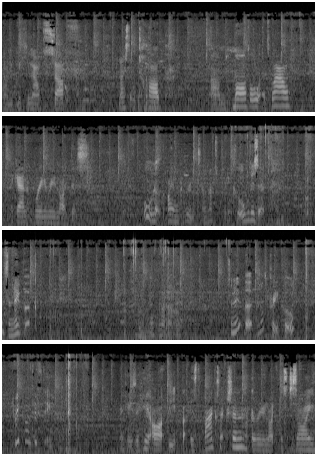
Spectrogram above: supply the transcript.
Um, Mickey Mouse stuff, nice little tub, um, Marvel as well. Again, really, really like this. Oh, look, I am Groot, and that's pretty cool. What is it? It's a notebook. That. It's a notebook. That's pretty cool. £3.50. Okay, so here are the is the bag section. I really like this design.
